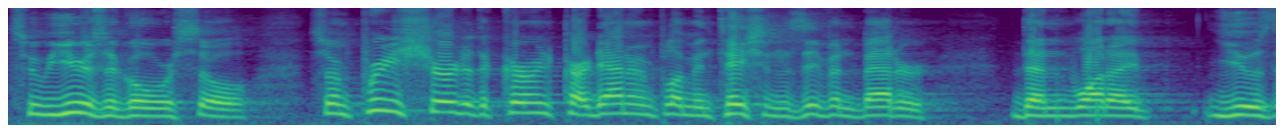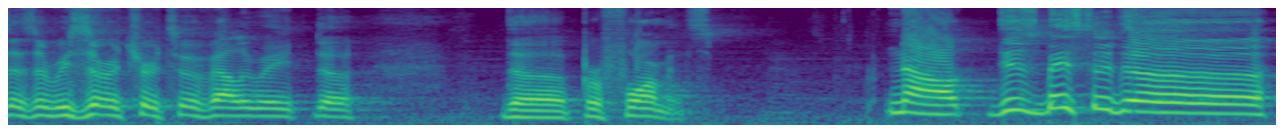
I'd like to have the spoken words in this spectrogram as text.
two years ago or so. So I'm pretty sure that the current Cardano implementation is even better than what I used as a researcher to evaluate the, the performance. Now, this is basically the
